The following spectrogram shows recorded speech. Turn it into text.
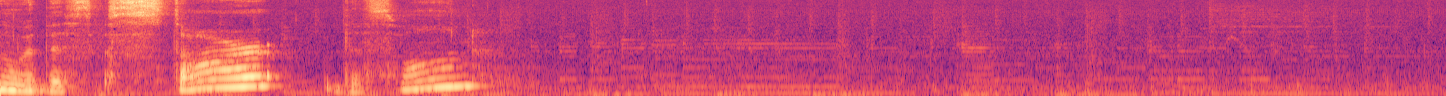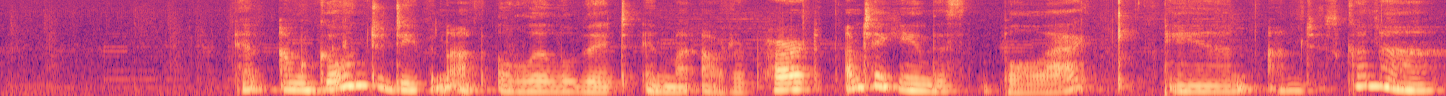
with this star this one And I'm going to deepen up a little bit in my outer part. I'm taking this black and I'm just gonna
